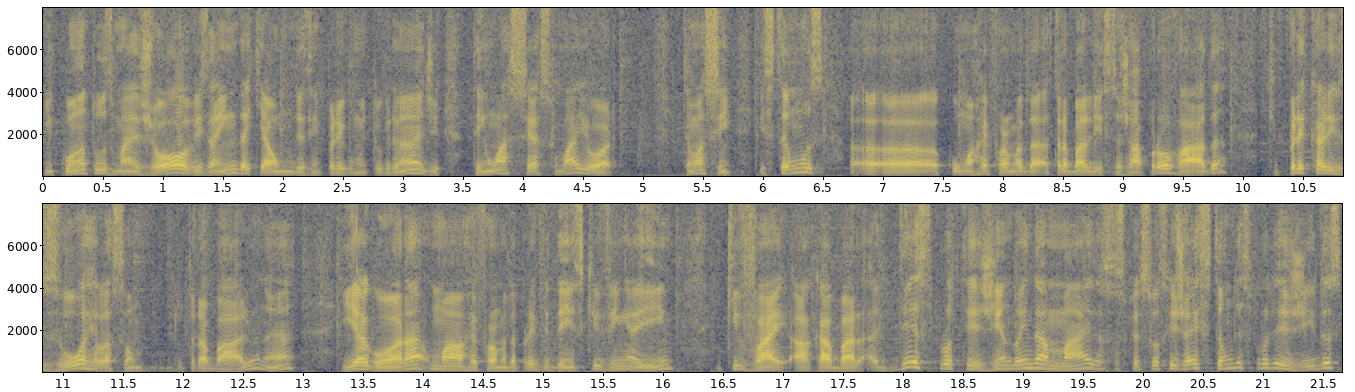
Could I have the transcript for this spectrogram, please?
Enquanto os mais jovens, ainda que há um desemprego muito grande, têm um acesso maior. Então assim, estamos uh, uh, com uma reforma da, trabalhista já aprovada, que precarizou a relação do trabalho, né? E agora uma reforma da Previdência que vem aí que vai acabar desprotegendo ainda mais essas pessoas que já estão desprotegidas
